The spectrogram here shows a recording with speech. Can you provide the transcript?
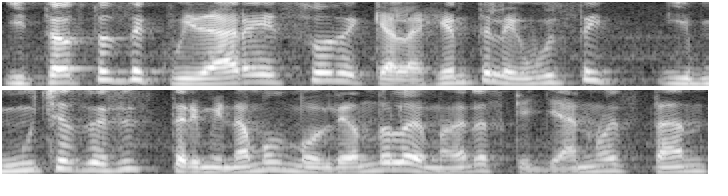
Y tratas de cuidar eso de que a la gente le guste y, y muchas veces terminamos moldeándolo de maneras que ya no están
